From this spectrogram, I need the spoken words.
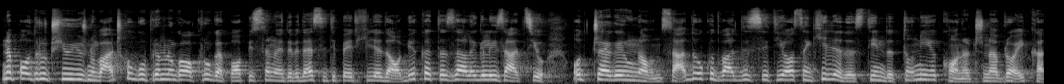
Na području Južnovačkog upravnog okruga popisano je 95.000 objekata za legalizaciju, od čega je u Novom Sadu oko 28.000, s tim da to nije konačna brojka.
